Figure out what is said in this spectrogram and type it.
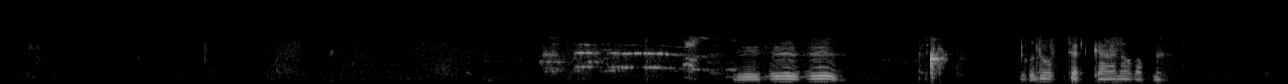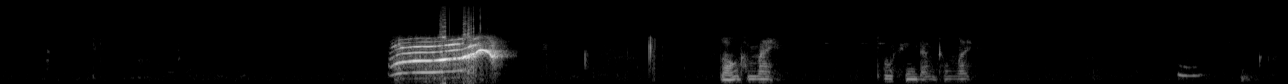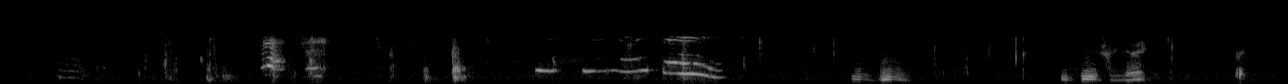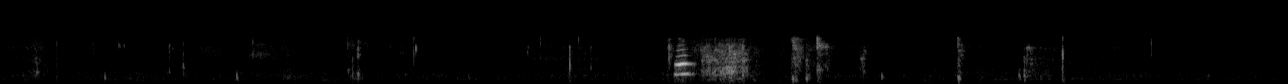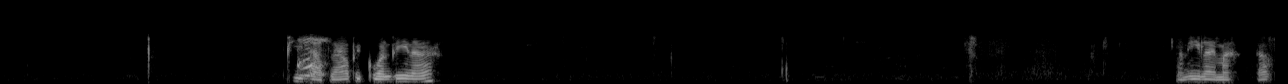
เออเออเอเดี๋ยวก็โดนจัดการเราหรอกนะร้องทำไมร้องเสียงดังทำไม อืมอืมอืมอืมใส่เลยพี่หลับแล้วไปกวนพี่นะ มานี่เลยมาแล้ว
